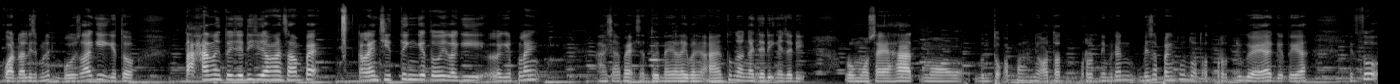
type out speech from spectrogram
kuat dari semenit bagus lagi gitu. Tahan itu jadi jangan sampai kalian cheating gitu lagi lagi plank ah capek sentuhin aja lagi banyak ah itu nggak nggak jadi nggak jadi. Lo mau sehat mau bentuk apa? Nih otot perut nih kan biasa pengen tuh otot perut juga ya gitu ya. Itu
